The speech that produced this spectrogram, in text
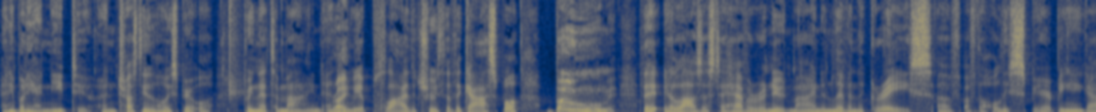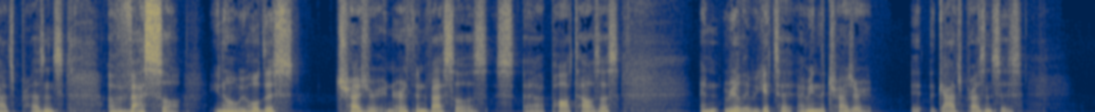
anybody I need to. And trusting the Holy Spirit will bring that to mind. And Right. then we apply the truth of the gospel. Boom! That it allows us to have a renewed mind and live in the grace of, of the Holy Spirit, being in God's presence, a vessel. You know, we hold this treasure in earthen vessels, uh, Paul tells us. And really, we get to, I mean, the treasure, it, God's presence is,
